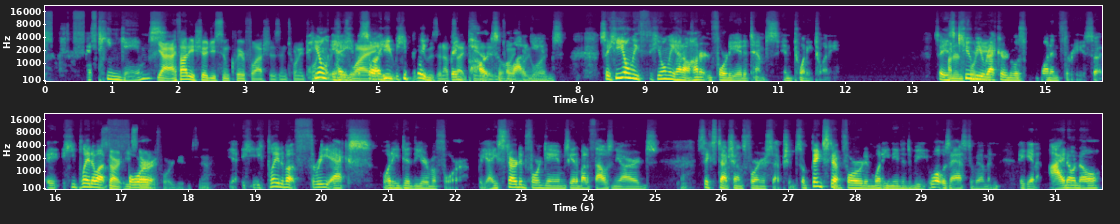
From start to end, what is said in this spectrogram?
15 games. Yeah, I thought he showed you some clear flashes in 2020. He only, which is why so he, he, he, played he was an upside parts of a lot of games. So he only he only had 148 attempts in 2020. So his QB record was one and three. So he played about Start, four four games. Yeah, yeah, he played about three x what he did the year before. But yeah, he started four games. He had about a thousand yards six touchdowns, four interceptions. So big step forward in what he needed to be, what was asked of him. And again, I don't know.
